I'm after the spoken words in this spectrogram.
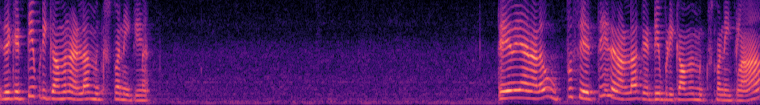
இதை கெட்டி பிடிக்காமல் நல்லா மிக்ஸ் பண்ணிக்கலாம். தேவையான அளவு உப்பு சேர்த்து இதை நல்லா கெட்டி பிடிக்காமல் மிக்ஸ் பண்ணிக்கலாம்.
